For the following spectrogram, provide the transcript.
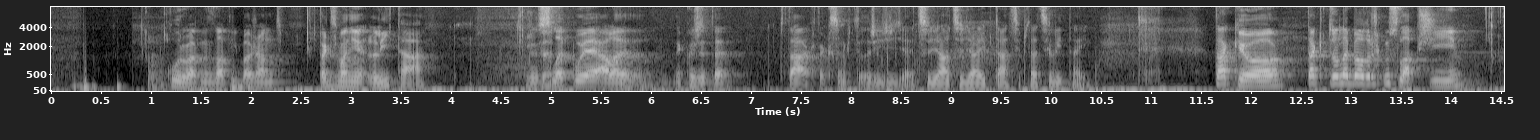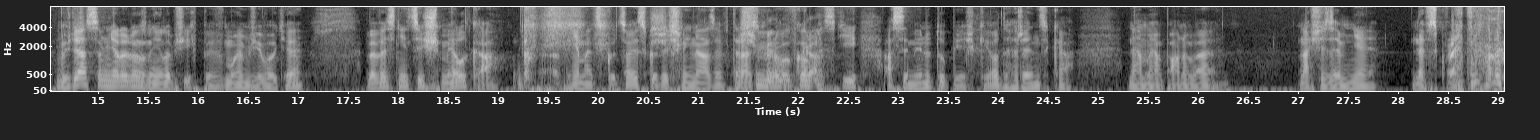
Kurva, ten zlatý bažant takzvaně lítá. Že To- slepuje, ale jakože to je pták, tak jsem chtěl říct, že co dělá, co dělají ptáci, ptáci lítají. Tak jo, tak tohle bylo trošku slabší. Že já jsem měl jeden z nejlepších piv v mém životě ve vesnici Šmilka v Německu, co je skutečný název, která je okolností asi minutu pěšky od Hřenska. Dámy a pánové, naše země nevzkvetla.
